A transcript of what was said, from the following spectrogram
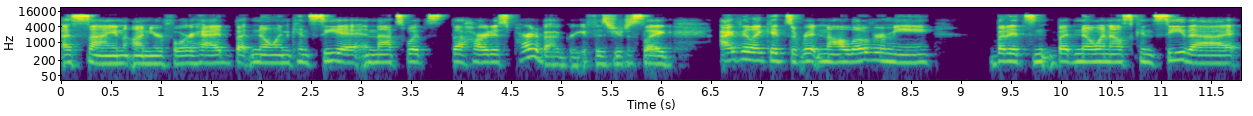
a sign on your forehead, but no one can see it. And that's what's the hardest part about grief is you're just like, I feel like it's written all over me, but it's, but no one else can see that.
